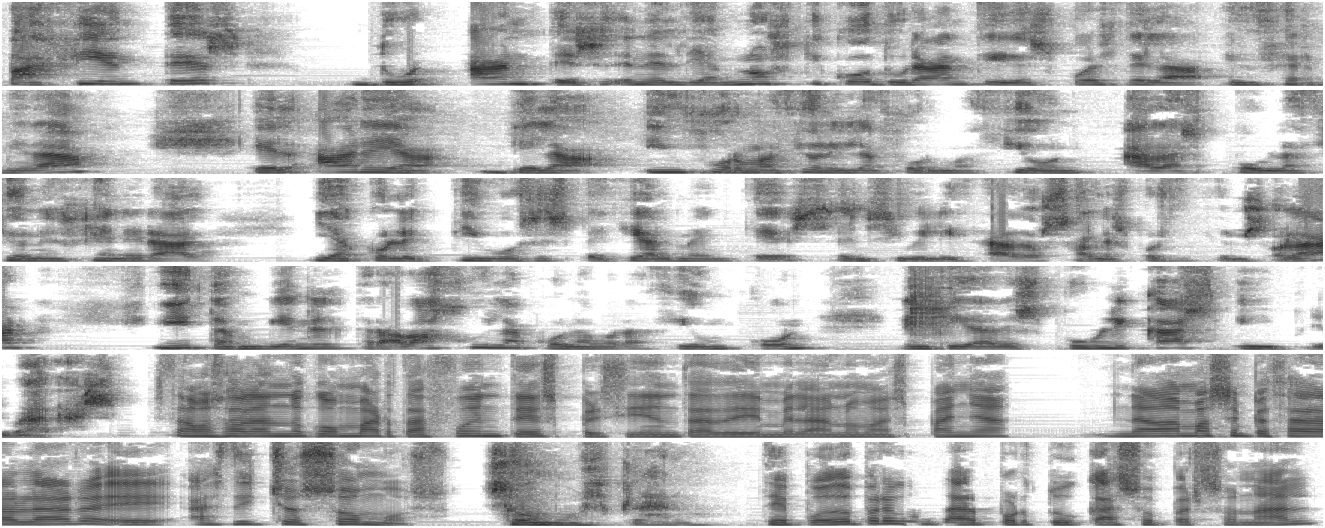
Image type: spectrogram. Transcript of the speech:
Pacientes antes en el diagnóstico, durante y después de la enfermedad, el área de la información y la formación a la población en general y a colectivos especialmente sensibilizados a la exposición solar y también el trabajo y la colaboración con entidades públicas y privadas. Estamos hablando con Marta Fuentes, presidenta de Melanoma España nada más empezar a hablar, eh, has dicho somos. Somos, claro. ¿Te puedo preguntar por tu caso personal?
